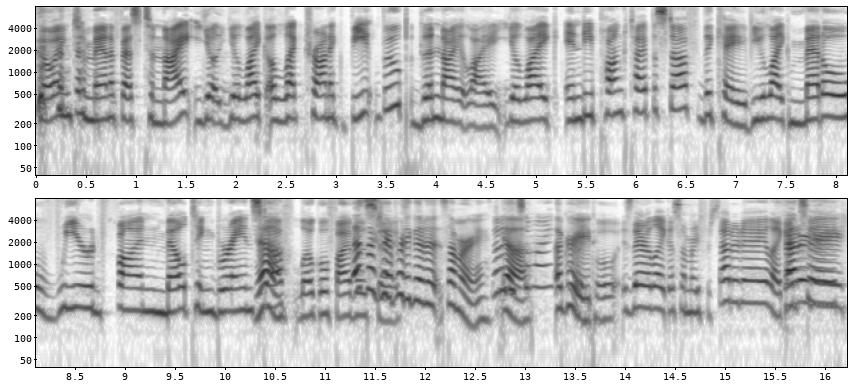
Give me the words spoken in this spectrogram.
Going to manifest tonight. You you like electronic beat boop, the nightlight. You like indie punk type of stuff, the cave. You like metal, weird, fun, melting brain Yeah. stuff, local five. That's actually a pretty good uh, summary. Is that a yeah, good summary? Agreed. cool. Is there like a summary for Saturday? Like Saturday, I'd say,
